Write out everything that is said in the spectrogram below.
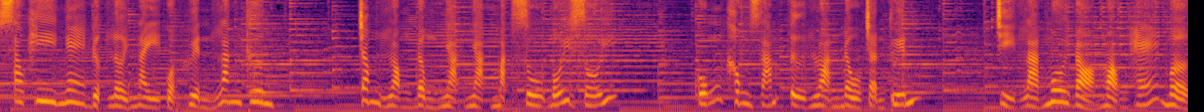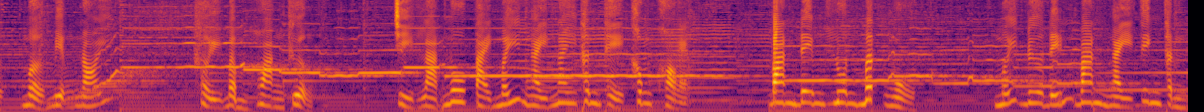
sau khi nghe được lời này của huyền lăng thương trong lòng đồng nhạc nhạc mặc dù bối rối Cũng không dám tự loạn đầu trận tuyến. Chỉ là môi đỏ mỏng hé mở, mở miệng nói. Khởi bẩm hoàng thượng Chỉ là nô tài mấy ngày nay thân thể không khỏe. Ban đêm luôn mất ngủ Mới đưa đến ban ngày tinh thần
